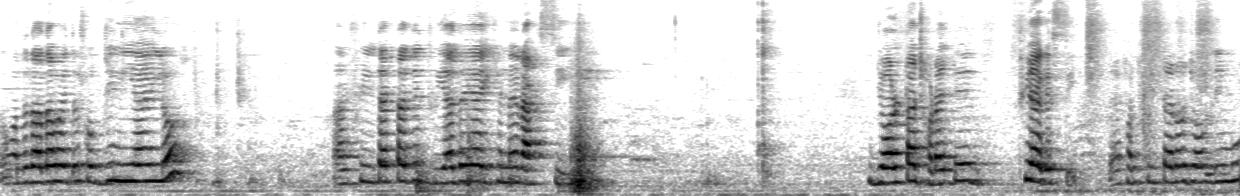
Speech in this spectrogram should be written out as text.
তোমাদের দাদা ভাই তো সবজি নিয়ে আইলো। আর ফিল্টারটা যে ধুইয়া দেয়া এখানে রাখছি। জলটা ঝরাইতে থুয়া গেছি। এখন ফিল্টারও জল দিমু।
